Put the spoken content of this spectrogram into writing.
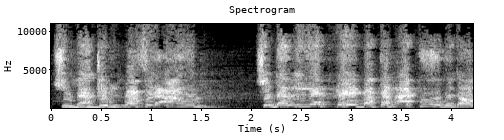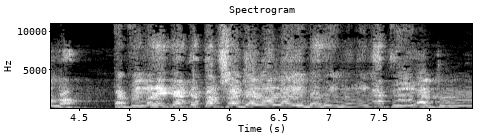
sudah jumpa Fir'aun, sudah lihat kehebatan aku, kata Allah. Tapi mereka tetap saja lalai dari mengingati aku.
